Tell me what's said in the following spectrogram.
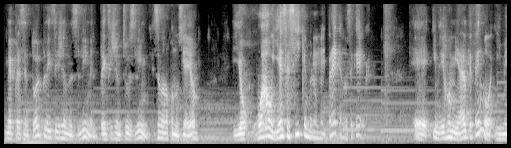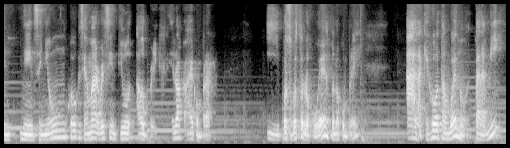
me presentó el PlayStation Slim, el PlayStation 2 Slim. Ese no lo conocía yo. Y yo, wow, y ese sí que me lo compré, que no sé qué. Eh, y me dijo, mira el que tengo. Y me, me, enseñó un juego que se llama Resident Evil Outbreak. Él lo acaba de comprar. Y por supuesto lo jugué, después lo compré. ¡Hala, qué juego tan bueno! Para mí,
